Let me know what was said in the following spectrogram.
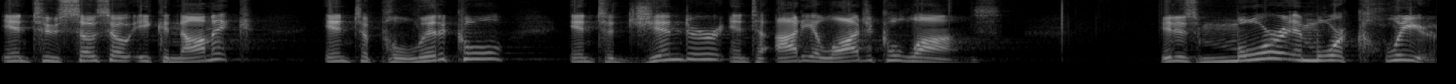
into socioeconomic, into political, into gender, into ideological lines, it is more and more clear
